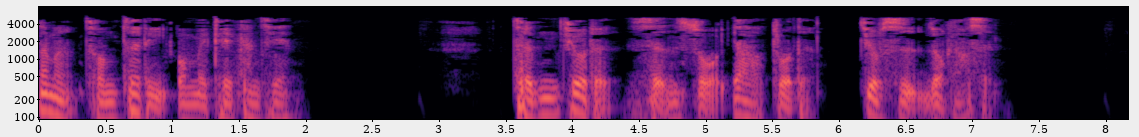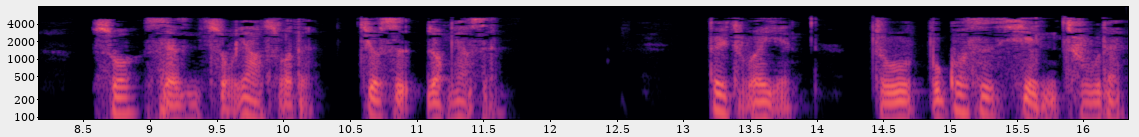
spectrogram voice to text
那么从这里我们也可以看见，成就的神所要做的，就是荣耀神。说神所要说的，就是荣耀神。对主而言，主不过是显出的，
